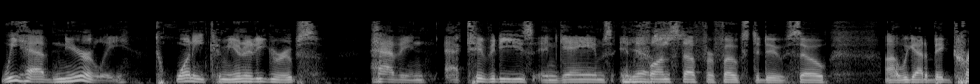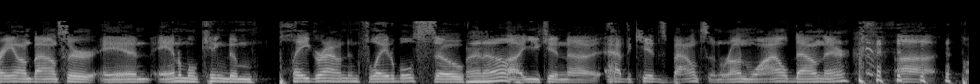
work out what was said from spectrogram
we have nearly 20 community groups having activities and games and Yes. fun stuff for folks to do. So uh, we got a big crayon bouncer and Animal Kingdom playground inflatables. So I know. uh, you can uh, have the kids bounce and run wild down there. uh, p-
